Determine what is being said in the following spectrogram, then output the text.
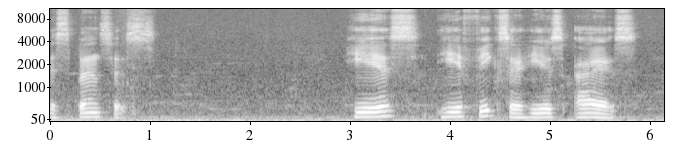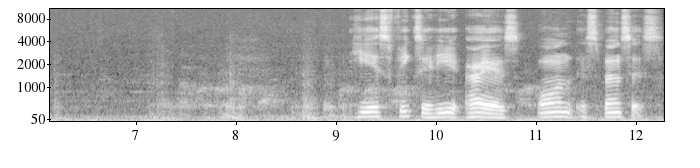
expenses. He is he fixer he is eyes he is fixer he eyes on expenses.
